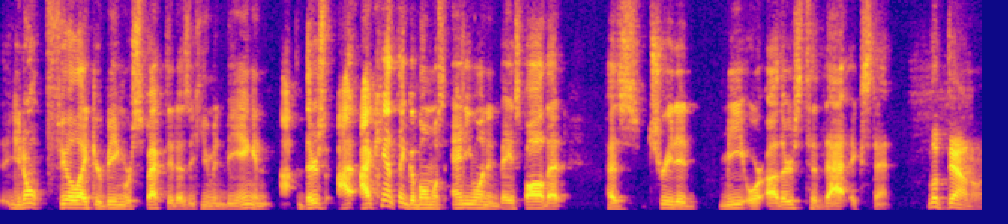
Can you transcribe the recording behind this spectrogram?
you don't feel like you're being respected as a human being. And I- there's I, I can't think of almost anyone in baseball that has treated me or others to that extent. look down on.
